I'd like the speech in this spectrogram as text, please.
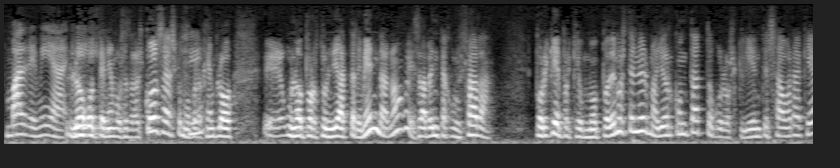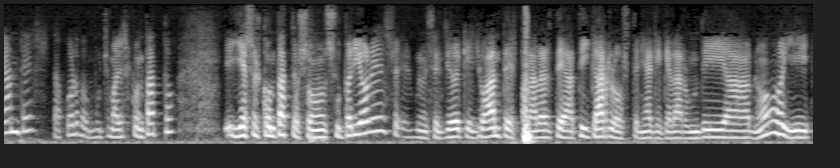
Madre mía. Luego y- tenemos otras cosas, como Sí. por ejemplo eh, una oportunidad tremenda, ¿no? Es la venta cruzada. ¿Por qué? Porque como podemos tener mayor contacto con los clientes ahora que antes, ¿de acuerdo? Mucho más contacto, y esos contactos son superiores, en el sentido de que yo antes, para verte a ti, Carlos, tenía que quedar un día, ¿no? Y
